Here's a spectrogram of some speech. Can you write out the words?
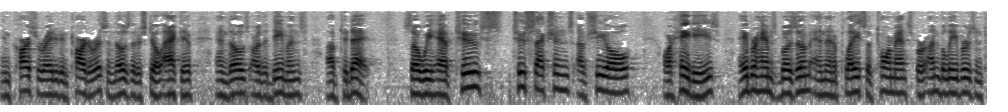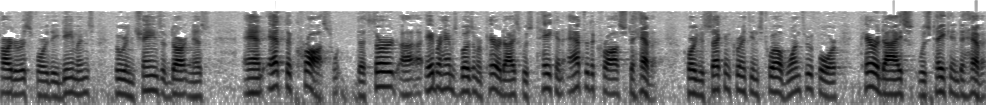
incarcerated in Tartarus and those that are still active, and those are the demons of today. So we have two, two sections of Sheol or Hades, Abraham's bosom, and then a place of torments for unbelievers and Tartarus for the demons who are in chains of darkness. And at the cross, the third, uh, Abraham's bosom or paradise was taken after the cross to heaven. According to 2 Corinthians 12, 1 through 4, paradise was taken to heaven.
